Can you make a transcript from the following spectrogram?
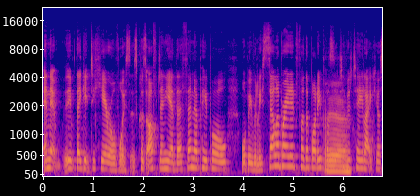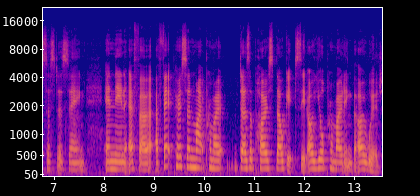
and that if they get to hear all voices because often yeah the thinner people will be really celebrated for the body positivity like your sister's saying and then if a, a fat person might promote does a post they'll get said oh you're promoting the o word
